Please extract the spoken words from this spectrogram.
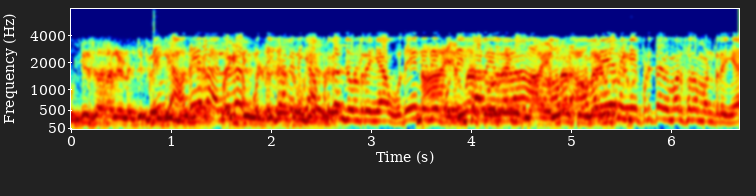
புத்திசாலி நினைச்சு இருக்கேன். இல்ல புத்திசாலி நீங்க. அப்படிதான் சொல்றீங்க. உதயநிதி புத்திசாலி சொல்றேன்? அவரையே நீங்க இப்படித்தான் விமர்சனம் பண்றீங்க?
